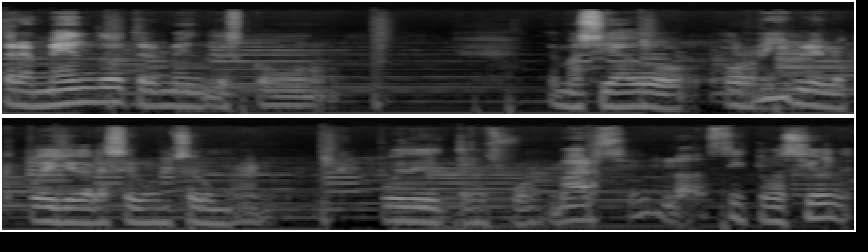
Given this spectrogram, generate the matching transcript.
tremendo, tremendo. Es como demasiado horrible lo que puede llegar a ser un ser humano, que puede transformarse las situaciones.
